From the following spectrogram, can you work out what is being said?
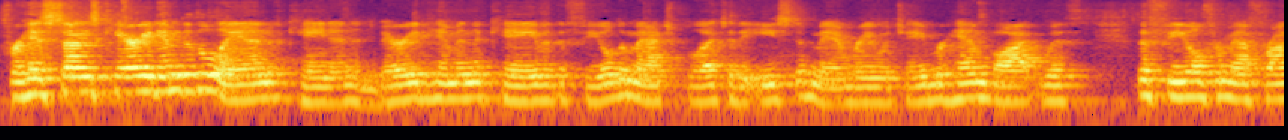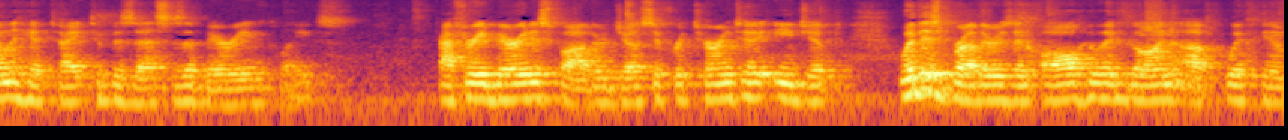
For his sons carried him to the land of Canaan and buried him in the cave at the field of Machpelah to the east of Mamre, which Abraham bought with the field from Ephron the Hittite to possess as a burying place. After he buried his father, Joseph returned to Egypt with his brothers and all who had gone up with him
